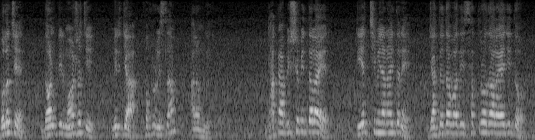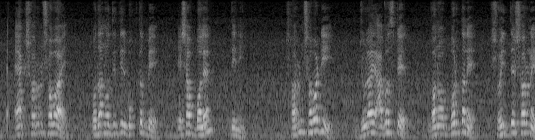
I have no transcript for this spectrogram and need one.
বলেছেন দলটির মহাসচিব মির্জা ফখরুল ইসলাম আলমগীর। ঢাকা বিশ্ববিদ্যালয়ের টিএসসি মিলনায়তনে জাতীয়তাবাদী ছাত্র দল আয়োজিত এক স্মরণ সভায় প্রধান অতিথির বক্তব্যে এসব বলেন তিনি। স্মরণ সভাটি জুলাই আগস্টের গণ অভ্যর্থনে শহীদদের স্মরণে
